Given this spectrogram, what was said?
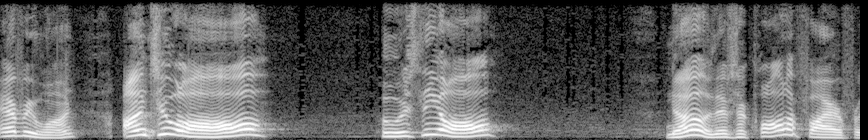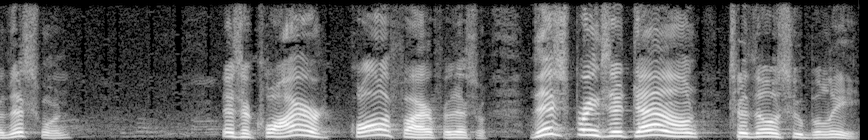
Everyone. Unto all. Who is the all? No, there's a qualifier for this one. There's a choir qualifier for this one. This brings it down to those who believe.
